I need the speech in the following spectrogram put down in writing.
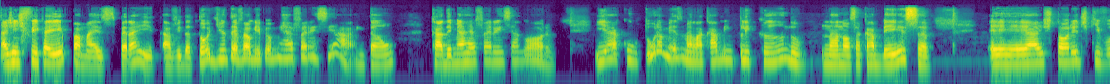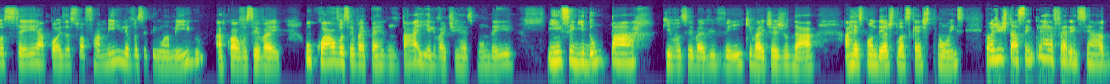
a gente fica, epa, mas espera aí, a vida todinha teve alguém para eu me referenciar. Então, cadê minha referência agora? E a cultura mesmo, ela acaba implicando na nossa cabeça é a história de que você, após a sua família, você tem um amigo, a qual você vai, o qual você vai perguntar e ele vai te responder, e em seguida um par que você vai viver e que vai te ajudar a responder as suas questões. Então a gente está sempre referenciado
